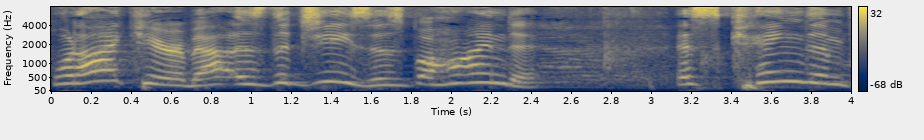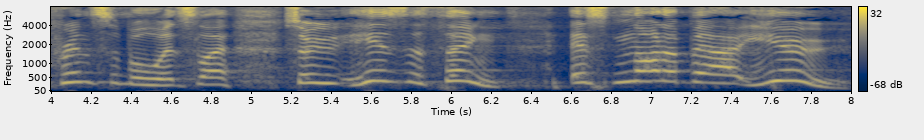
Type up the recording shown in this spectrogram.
What I care about is the Jesus behind it. It's kingdom principle. It's like, so here's the thing it's not about you,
